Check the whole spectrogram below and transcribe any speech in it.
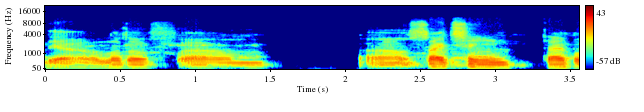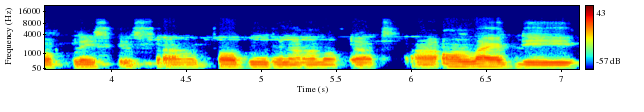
there are a lot of um, uh, sightseeing type of places, uh, tall building and all of that. Uh, unlike the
